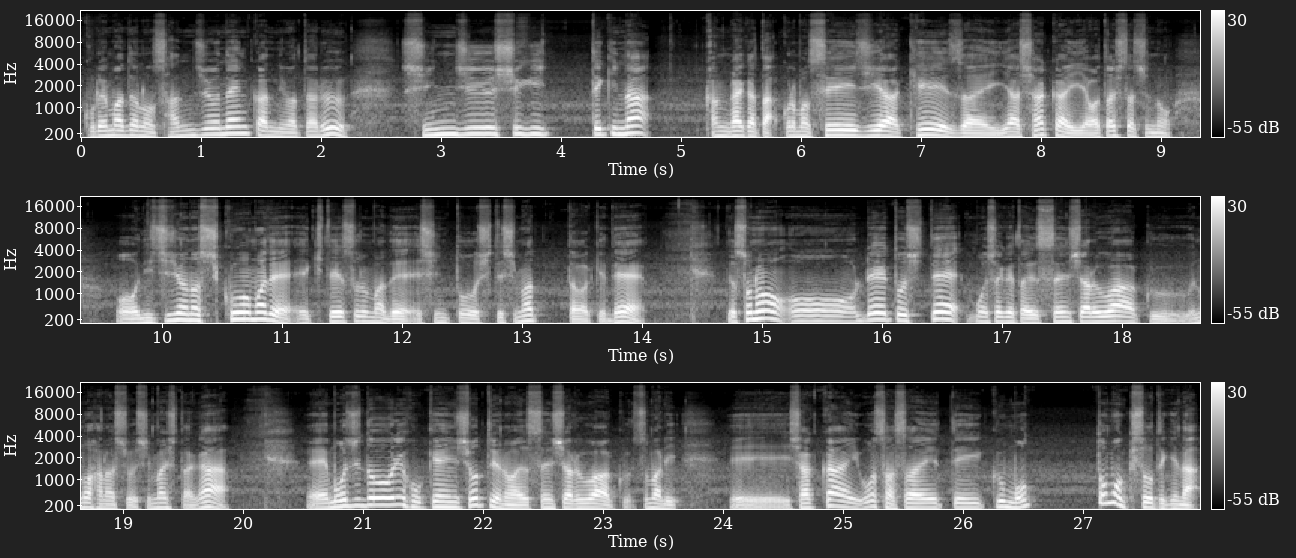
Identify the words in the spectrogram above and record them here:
これまでの30年間にわたる新自由主義的な考え方これも政治や経済や社会や私たちの日常の思考まで規定するまで浸透してしまったわけででその例として申し上げたエッセンシャルワークの話をしましたが、え文字通り保健所というのはエッセンシャルワークつまり、え社会を支えていく最も基礎的な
